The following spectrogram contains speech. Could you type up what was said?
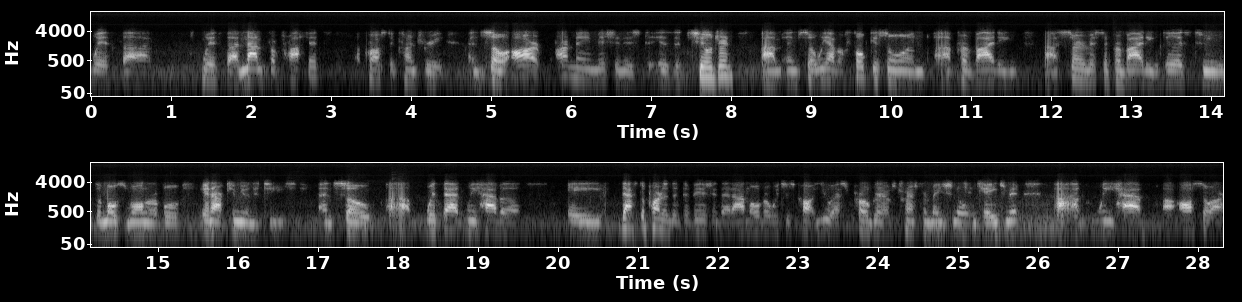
with uh, with uh, non for profits across the country. And so our our main mission is to, is the children, um, and so we have a focus on uh, providing uh, service and providing goods to the most vulnerable in our communities. And so, uh, with that, we have a a that's the part of the division that I'm over, which is called U.S. Programs Transformational Engagement. Uh, we have uh, also our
